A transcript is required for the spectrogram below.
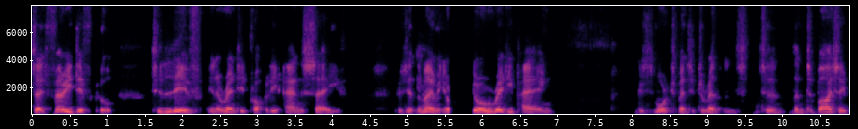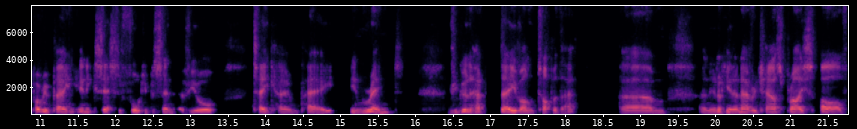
So it's very difficult to live in a rented property and save because at the yeah. moment you're you're already paying because it's more expensive to rent than to than to buy. So you're probably paying in excess of forty percent of your take home pay in rent. If you're mm. going to have to save on top of that, um, and you're looking at an average house price of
